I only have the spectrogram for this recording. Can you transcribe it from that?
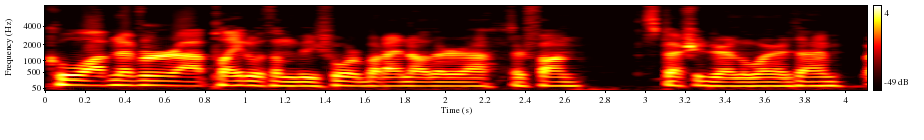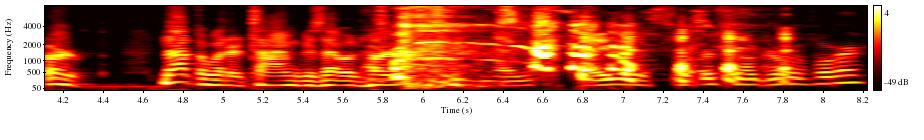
cool. I've never uh, played with them before, but I know they're uh, they're fun, especially during the winter time. Or not the winter time because that would hurt. Never played with a super soaker before.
